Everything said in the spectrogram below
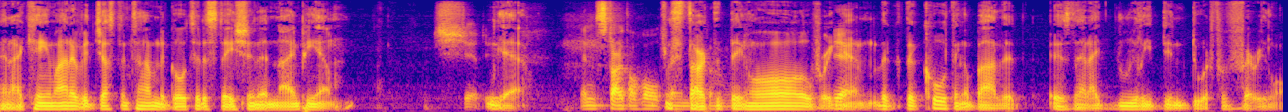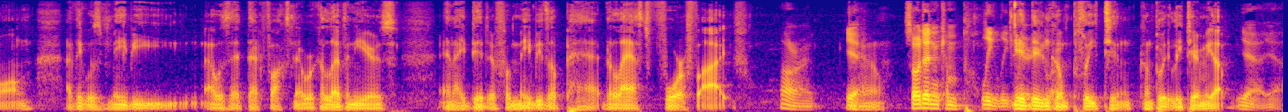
and I came out of it just in time to go to the station at 9 p.m. Shit. dude. Yeah. And start the whole train. start the thing all over Yeah. again. The the cool thing about it is that I really didn't do it for very long. I think it was maybe I was at that Fox network 11 years and I did it for maybe the pa the last 4 or 5. All right. Yeah. You know. So it didn't completely. tear It didn't you up. complete completely tear me up. Yeah, yeah.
